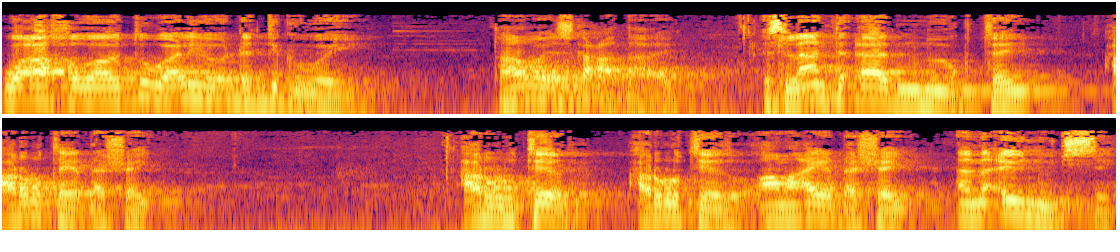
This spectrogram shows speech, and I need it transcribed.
wa akhwaatu waalihii oo dhadig weeye taana way iska caddahay. Islaanta aada nuugtay caruurtay dhashay. Caruurteedu caruurteedu ama ay dhashay ama ay nuujisay.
